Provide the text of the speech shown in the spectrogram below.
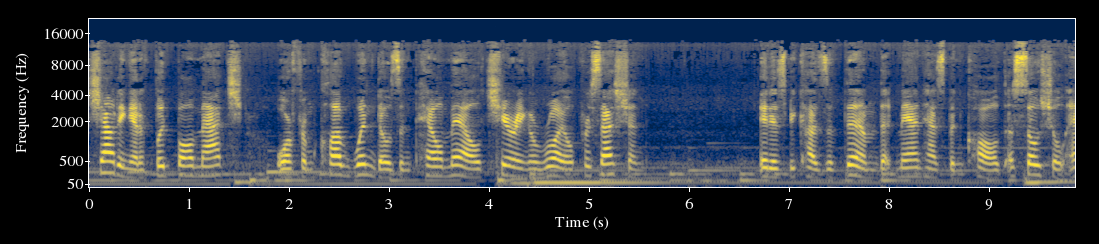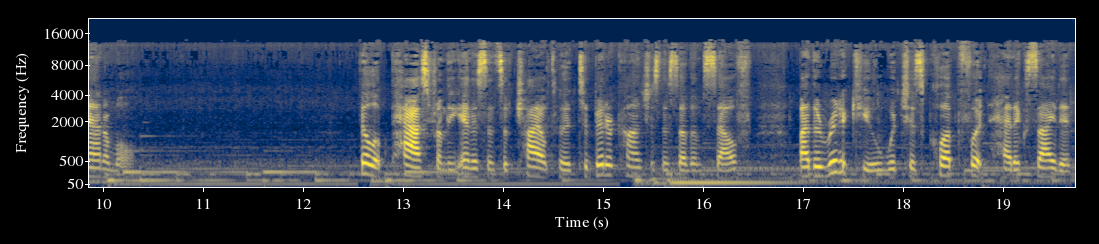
shouting at a football match, or from club windows in Pall Mall cheering a royal procession. It is because of them that man has been called a social animal. Philip passed from the innocence of childhood to bitter consciousness of himself by the ridicule which his club foot had excited.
